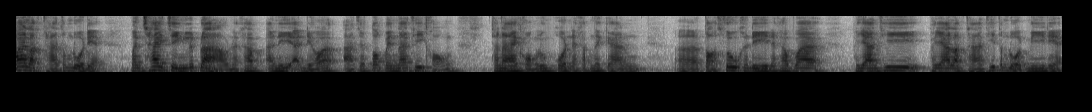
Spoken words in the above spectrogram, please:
ว่าหลักฐานตำรวจเนี่ยมันใช่จริงหรือเปล่านะครับ อันนี้เดี๋ยวอาจจะต้องเป็นหน้าที่ของทนายของลุงพลนะครับในการต่อสู้คดีนะครับว่า พยานที่พยานหลักฐานที่ตำรวจมีเนี่ย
